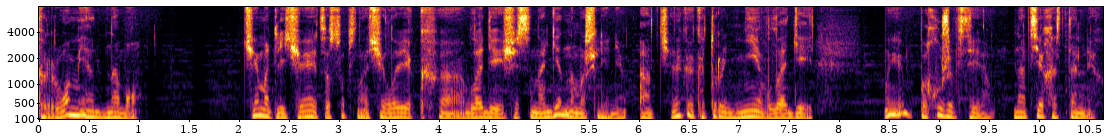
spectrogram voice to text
кроме одного – чем отличается, собственно, человек, э, владеющий саногенным мышлением, от человека, который не владеет? Мы похожи все на всех остальных,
